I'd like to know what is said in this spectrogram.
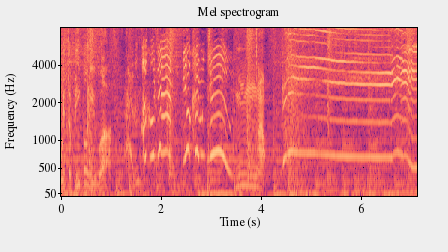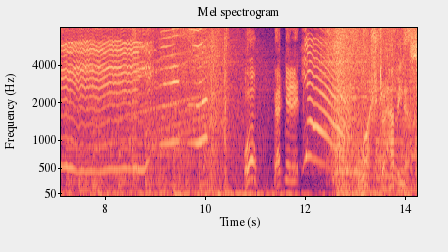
with the people you love, Uncle Dan, Whoa, that did it. rush to happiness.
